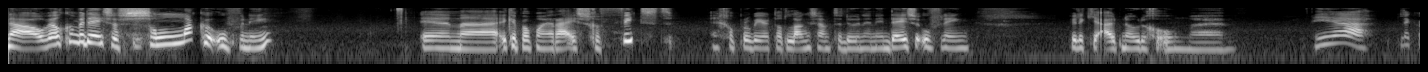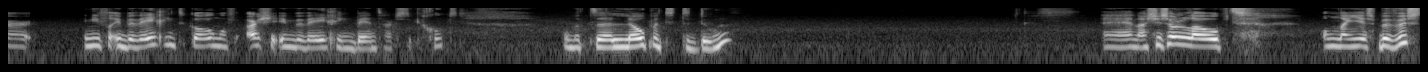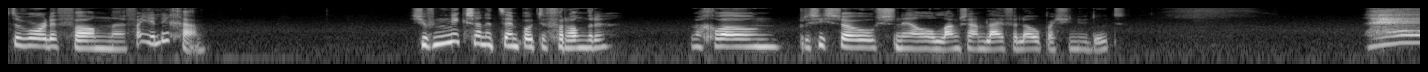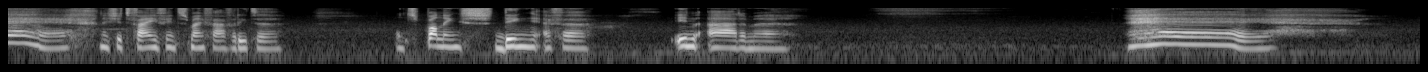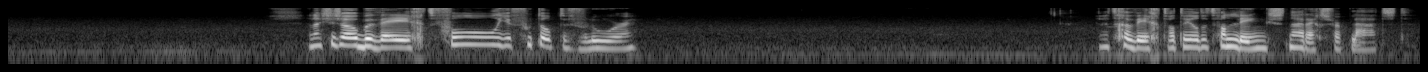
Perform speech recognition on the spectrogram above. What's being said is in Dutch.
Nou, welkom bij deze slakkenoefening. En uh, ik heb op mijn reis gefietst en geprobeerd dat langzaam te doen. En in deze oefening wil ik je uitnodigen om, uh, ja, lekker in ieder geval in beweging te komen. Of als je in beweging bent, hartstikke goed. Om het uh, lopend te doen. En als je zo loopt, om dan je eens bewust te worden van, uh, van je lichaam. Dus je hoeft niks aan het tempo te veranderen. Maar gewoon precies zo snel, langzaam blijven lopen als je nu doet. En als je het fijn vindt, is mijn favoriete ontspanningsding. Even inademen. Hey. En als je zo beweegt, voel je voeten op de vloer. En het gewicht wat hele tijd van links naar rechts verplaatst.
